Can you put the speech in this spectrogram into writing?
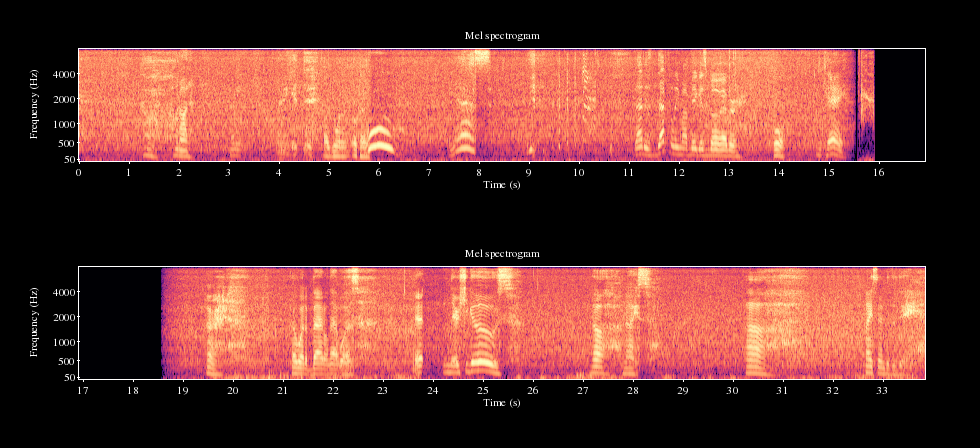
Hold on. Let me let me get the Oh, you want to? Okay. Woo! Yes! that is definitely my biggest bow ever. Cool. Okay. Alright. Oh, what a battle that was. It, there she goes. Oh, nice. Ah. Nice end of the day.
